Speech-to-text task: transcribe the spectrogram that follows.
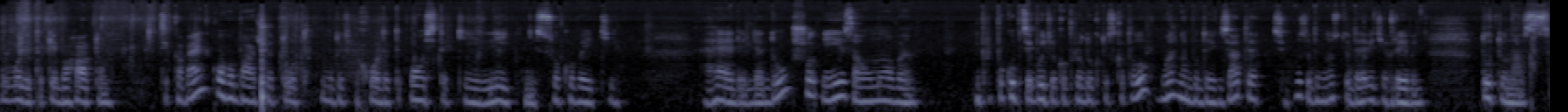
доволі таки багато цікавенького бачу. Тут будуть виходити ось такі літні соковиті гелі для душу. І за умови при покупці будь-якого продукту з каталогу можна буде їх взяти всього за 99 гривень. Тут у нас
